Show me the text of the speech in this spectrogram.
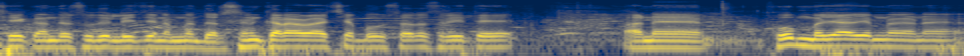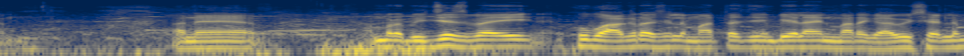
છેક અંદર સુધી લઈ જઈને અમને દર્શન કરાવ્યા છે બહુ સરસ રીતે. અને ખૂબ મજા આવી એમને અને અને અમારા બ્રિજેશભાઈ ખૂબ આગ્રહ છે, એટલે માતાજીની બે લાઈન મારે ગાવી છે, એટલે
